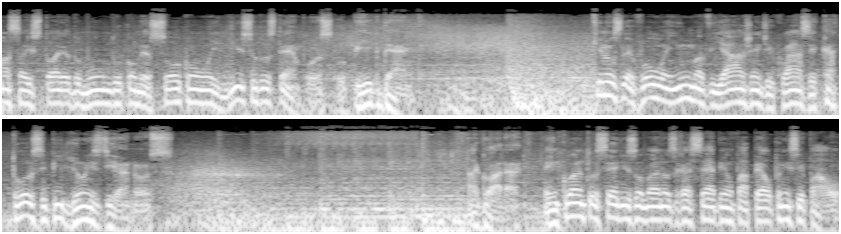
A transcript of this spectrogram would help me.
Nossa história do mundo começou com o início dos tempos, o Big Bang. Que nos levou em uma viagem de quase 14 bilhões de anos. Agora, enquanto seres humanos recebem um papel principal,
